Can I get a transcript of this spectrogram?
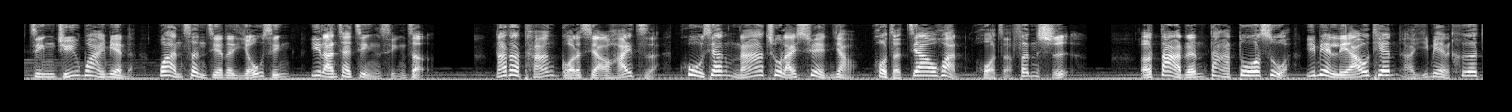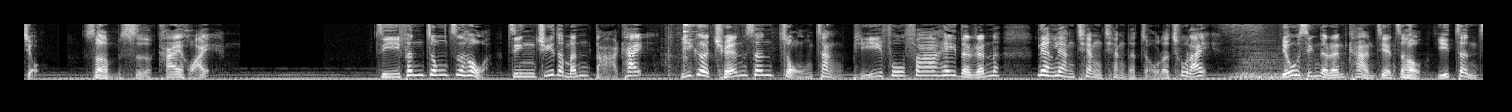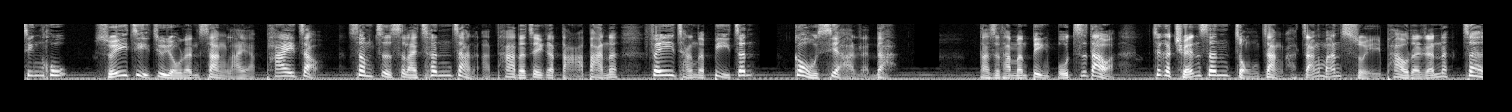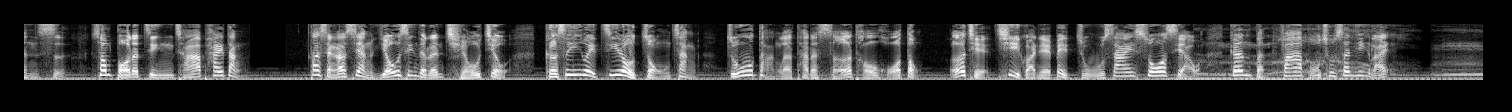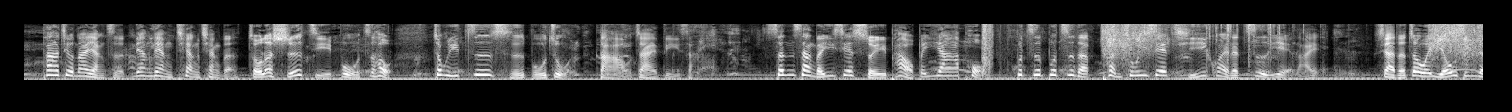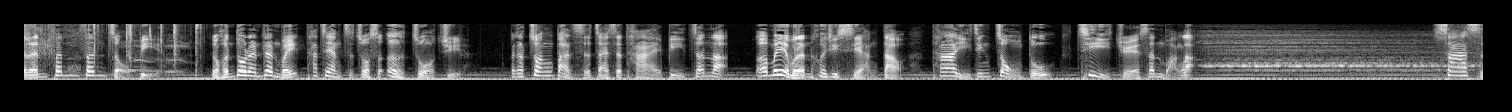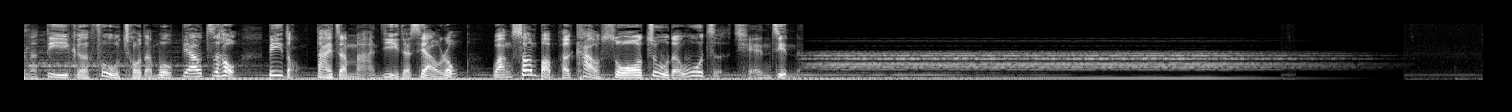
警局外面的万圣节的游行依然在进行着。拿到糖果的小孩子互相拿出来炫耀，或者交换，或者分食；而大人大多数啊，一面聊天啊，一面喝酒，甚是开怀。几分钟之后啊，警局的门打开，一个全身肿胀、皮肤发黑的人呢，踉踉跄跄的走了出来。游行的人看见之后一阵惊呼，随即就有人上来啊拍照，甚至是来称赞啊他的这个打扮呢，非常的逼真，够吓人的。但是他们并不知道啊，这个全身肿胀啊、长满水泡的人呢，正是双博的警察拍档。他想要向游行的人求救，可是因为肌肉肿胀阻挡了他的舌头活动，而且气管也被阻塞缩小，根本发不出声音来。他就那样子踉踉跄跄的走了十几步之后，终于支持不住，倒在地上，身上的一些水泡被压迫，不知不知的喷出一些奇怪的字液来，吓得周围游行的人纷纷走避。有很多人认为他这样子做是恶作剧，那个装扮实在是太逼真了，而没有人会去想到他已经中毒气绝身亡了。杀死了第一个复仇的目标之后，B 董带着满意的笑容往双宝和靠锁住的屋子前进了。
